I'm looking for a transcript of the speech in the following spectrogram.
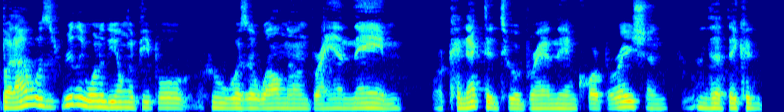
but I was really one of the only people who was a well known brand name or connected to a brand name corporation that they could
